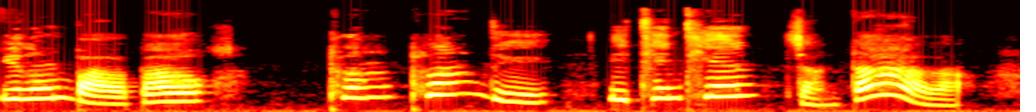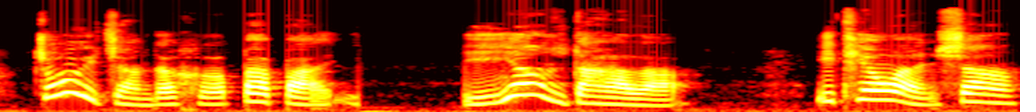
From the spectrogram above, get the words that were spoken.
翼龙宝宝砰砰地一天天长大了，终于长得和爸爸一样大了。一天晚上，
